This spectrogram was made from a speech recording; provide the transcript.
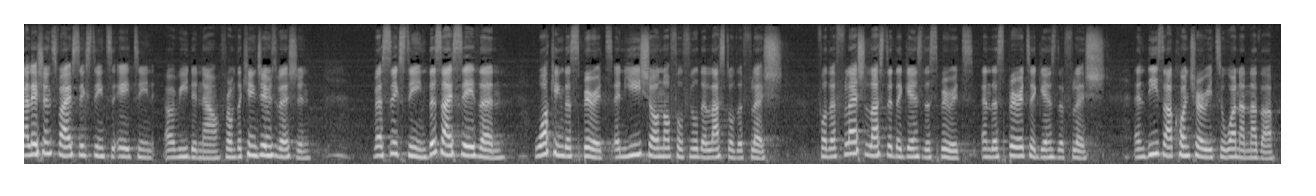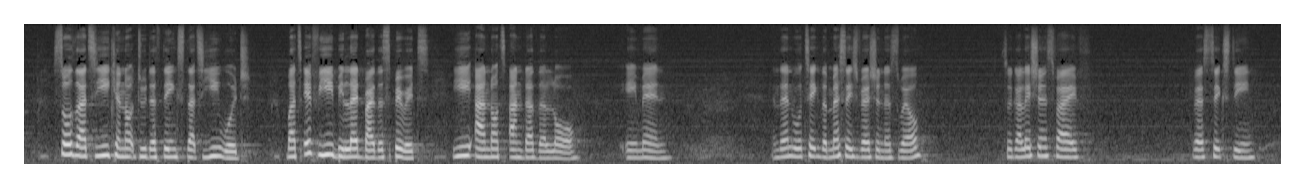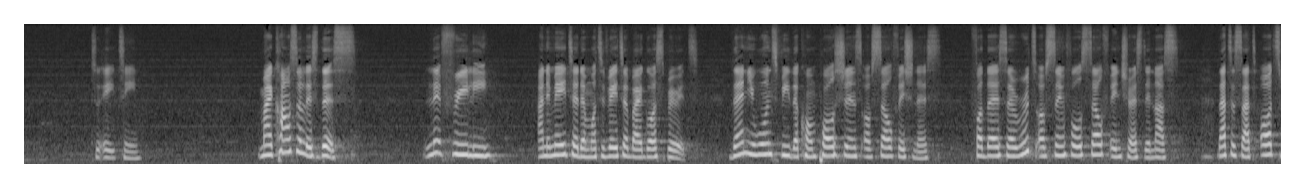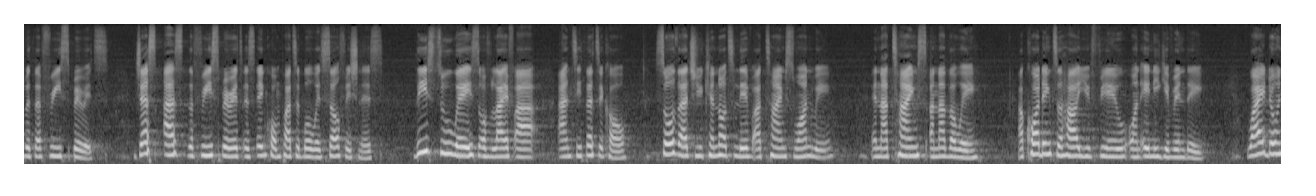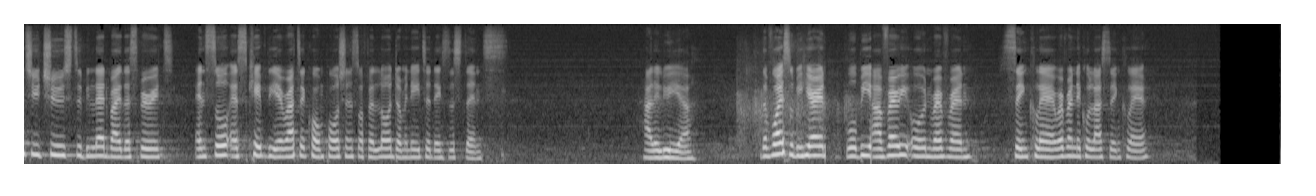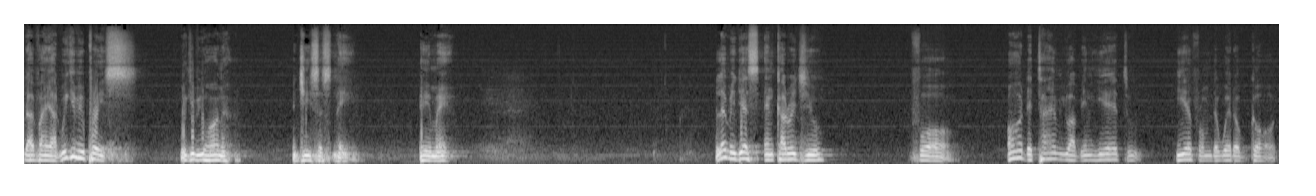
Galatians 5 16 to 18. I'll read it now from the King James Version. Verse 16 This I say then, walk in the Spirit, and ye shall not fulfill the lust of the flesh. For the flesh lusted against the Spirit, and the Spirit against the flesh. And these are contrary to one another, so that ye cannot do the things that ye would. But if ye be led by the Spirit, ye are not under the law. Amen. And then we'll take the message version as well. So Galatians 5, verse 16 to 18. My counsel is this live freely, animated and motivated by God's Spirit. Then you won't feel the compulsions of selfishness, for there's a root of sinful self interest in us that is at odds with a free spirit. Just as the free spirit is incompatible with selfishness, these two ways of life are antithetical, so that you cannot live at times one way and at times another way, according to how you feel on any given day. Why don't you choose to be led by the Spirit and so escape the erratic compulsions of a law dominated existence? Hallelujah. The voice will be hearing will be our very own Reverend Sinclear, Reverend Nicholas Sinclear. That vineyard, we give you praise. We give you honor. In Jesus' name. Amen. Let me just encourage you for all the time you have been here to hear from the word of God,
